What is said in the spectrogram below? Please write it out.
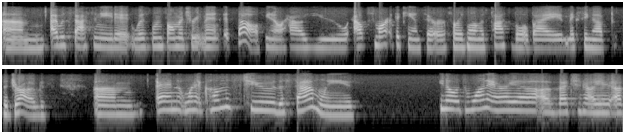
you. Um, I was fascinated with lymphoma treatment itself. You know, how you outsmart the cancer for as long as possible by mixing up the drugs. Um, and when it comes to the families, you know, it's one area of veterinary, of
